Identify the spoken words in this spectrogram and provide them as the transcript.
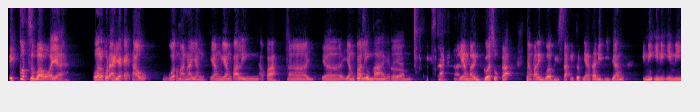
ikut semua pokoknya. Walaupun akhirnya kayak tahu gua mana yang yang yang paling apa uh, ya, yang paling suka, gitu ya? bisa, yang paling gua suka, yang paling gua bisa itu ternyata di bidang ini ini ini.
